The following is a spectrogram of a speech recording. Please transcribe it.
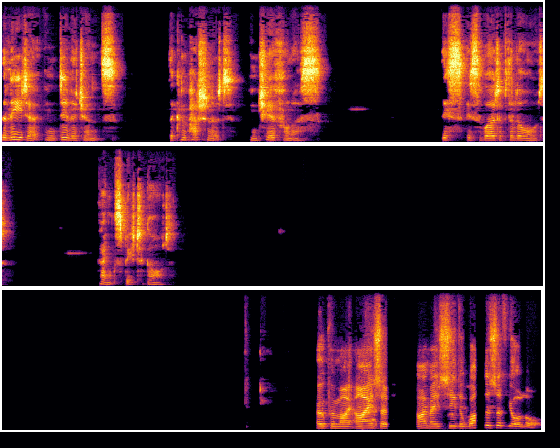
the leader in diligence, the compassionate in cheerfulness. This is the word of the Lord. Thanks be to God. Open my eyes so I may see the wonders of your law.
